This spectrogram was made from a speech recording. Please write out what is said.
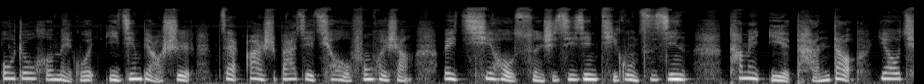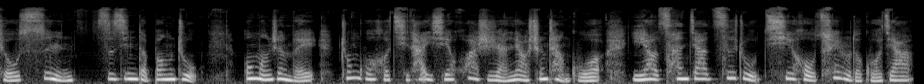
欧洲和美国已经表示，在二十八届气候峰会上为气候损失基金提供资金。他们也谈到要求私人资金的帮助。欧盟认为，中国和其他一些化石燃料生产国也要参加资助气候脆弱的国家。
